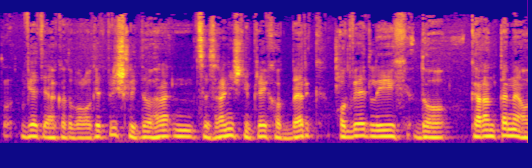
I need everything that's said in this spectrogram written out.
Viete, ako to bolo. Keď prišli do, cez hraničný priechod Berg, odviedli ich do karanténneho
